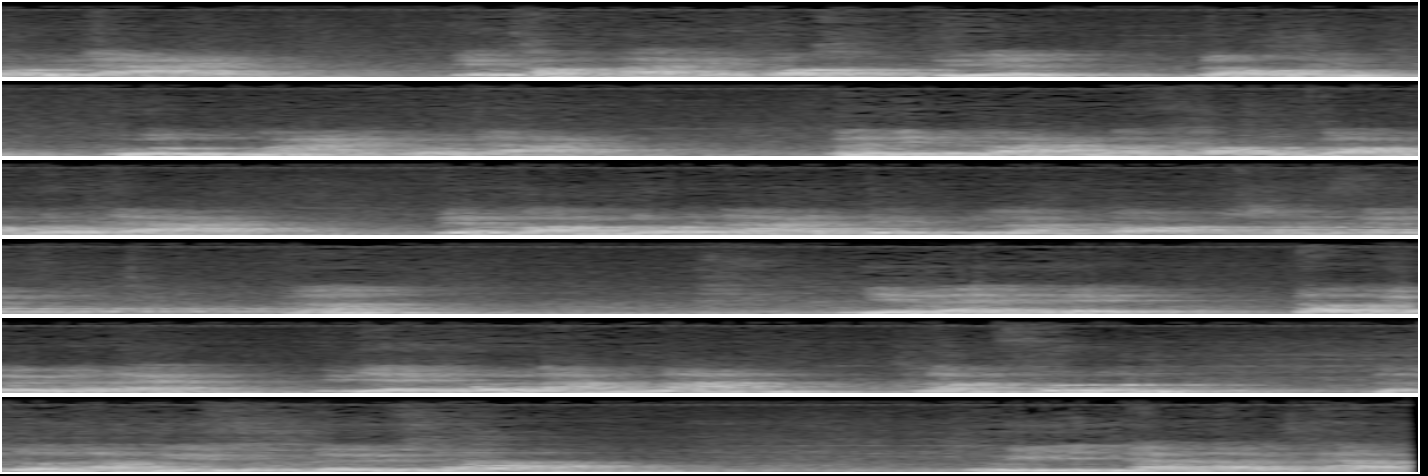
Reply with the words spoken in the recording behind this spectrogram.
đối đãi. Chứ không phải cái tốt tuyệt đối vượt ngoài đối đãi mà niết bàn là không còn đối đãi nếu còn đối đãi tức là còn sinh tử. À, như vậy thì có người nói là như vậy tôi làm lành làm phước là tôi làm nghiệp sinh tử sao? Quý vị trả lời sao?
